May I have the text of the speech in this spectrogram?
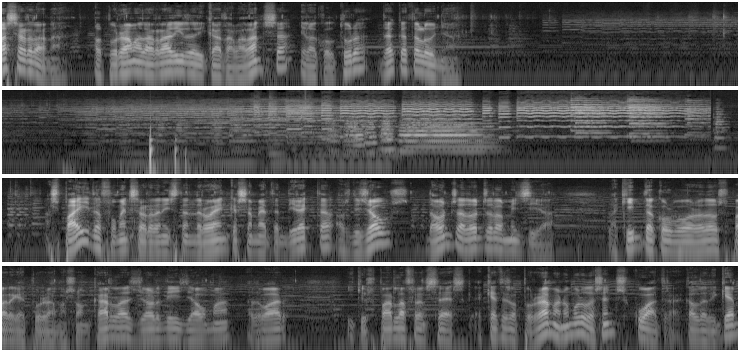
La Sardana, el programa de ràdio dedicat a la dansa i la cultura de Catalunya. Espai del foment sardanista androenc que s'emet en directe els dijous de 11 a 12 del migdia. L'equip de col·laboradors per a aquest programa són Carles, Jordi, Jaume, Eduard i qui us parla Francesc. Aquest és el programa número 204 que el dediquem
